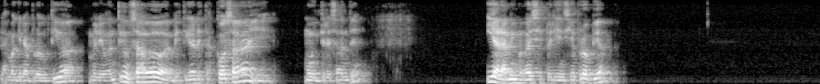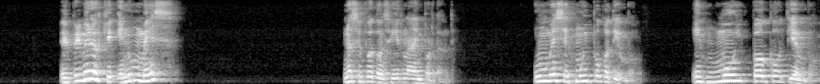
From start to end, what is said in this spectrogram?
la máquina productiva. Me levanté un sábado a investigar estas cosas y muy interesante. Y a la misma vez experiencia propia. El primero es que en un mes no se puede conseguir nada importante. Un mes es muy poco tiempo. Es muy poco tiempo.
